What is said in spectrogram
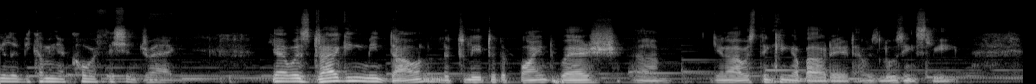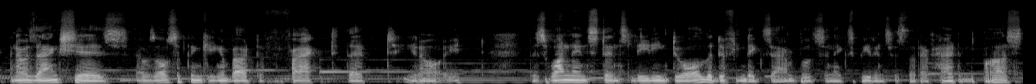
feel it becoming a coefficient drag? Yeah, it was dragging me down literally to the point where, um, you know, I was thinking about it. I was losing sleep and I was anxious. I was also thinking about the fact that, you know, it, this one instance leading to all the different examples and experiences that I've had in the past.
